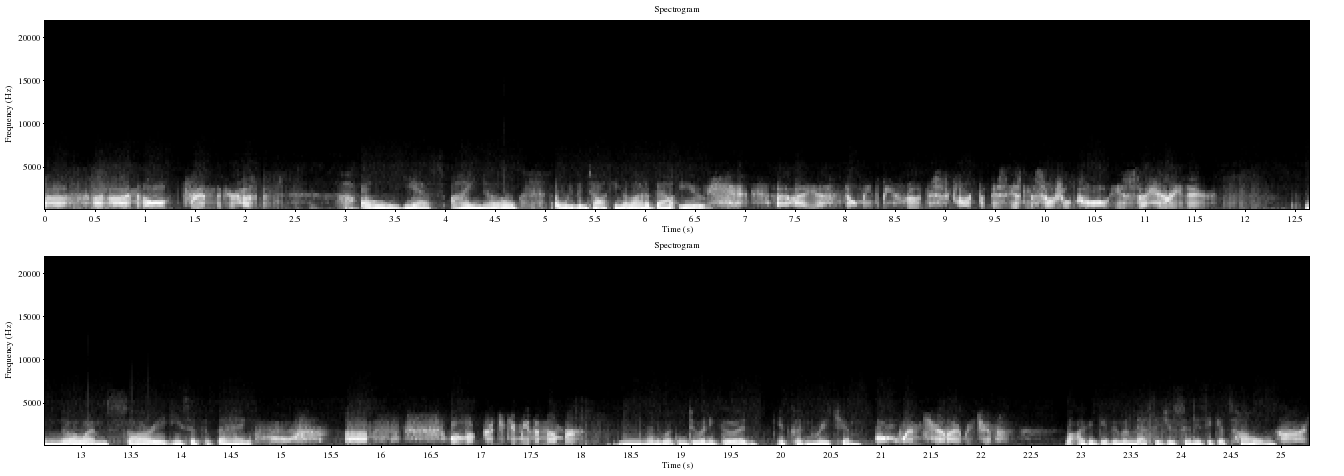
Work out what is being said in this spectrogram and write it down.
I- I'm an old friend of your husband's. Oh, yes, I know. Uh, we've been talking a lot about you. I, I uh, don't mean to be rude, Mrs. Clark, but this isn't a social call. Is uh, Harry there? No, I'm sorry. He's at the bank. Oh. Um. Well, look, could you give me the number? Mm, It wouldn't do any good. You couldn't reach him. Oh, when can I reach him? Well, I could give him a message as soon as he gets home. All right.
